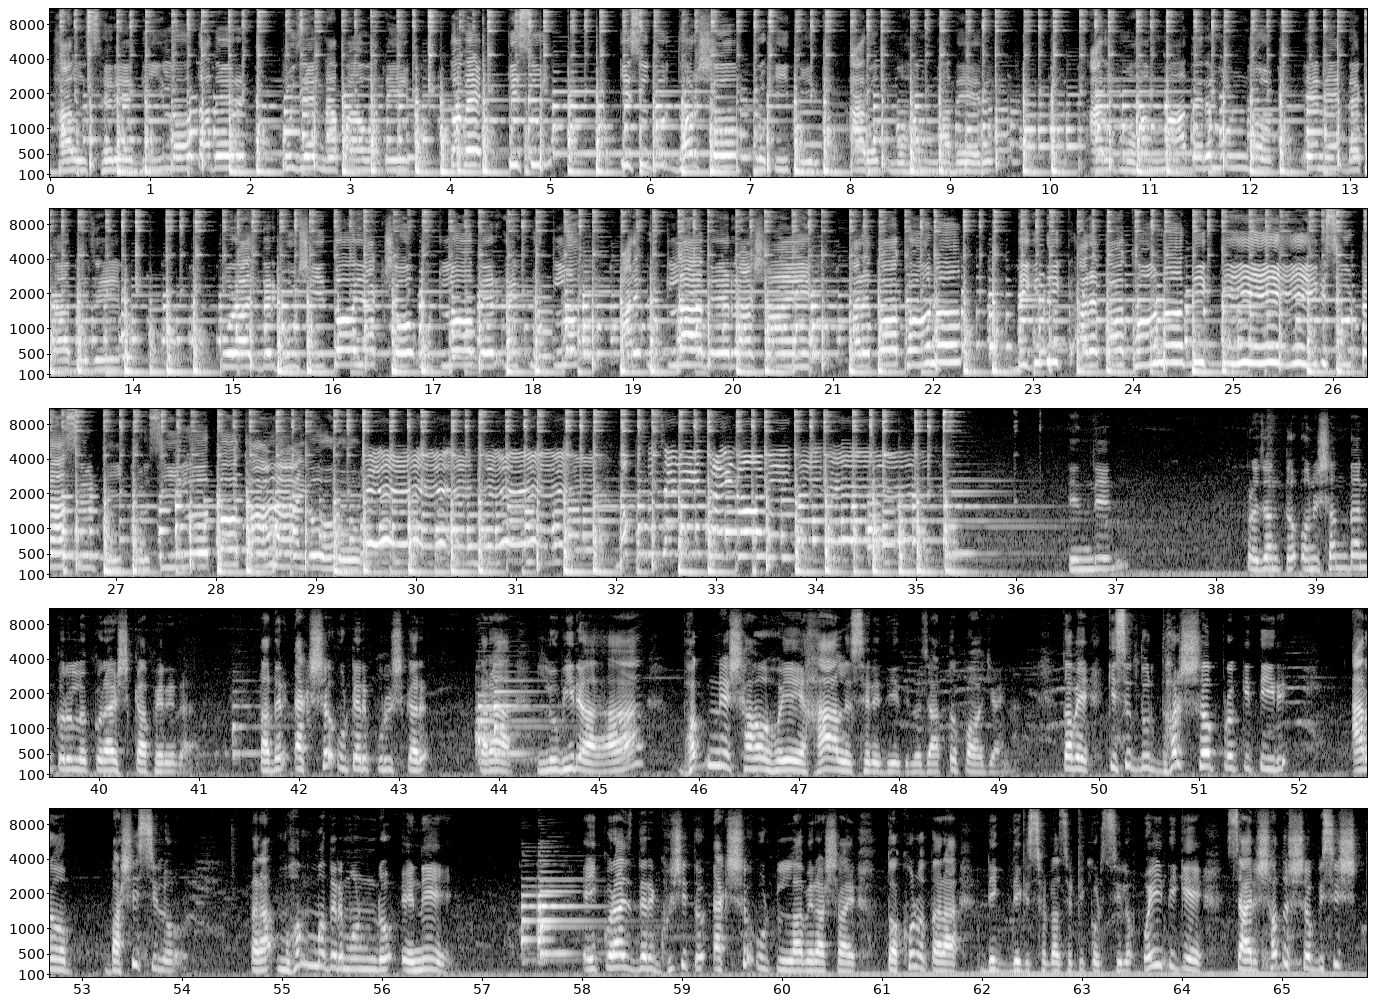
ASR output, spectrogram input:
হাল ছেড়ে দিল তাদের খুঁজে না পাওয়াতে। তবে কিছু কিছু দুর্ধর্ষ প্রকৃতির আরব মোহাম্মাদের পর্যন্ত অনুসন্ধান করল কুরাইশ কাফেরেরা। তাদের একশো উটের পুরস্কার তারা লুভিরা ভগ্নে সাহ হয়ে হাল ছেড়ে দিয়ে দিল, যা তো পাওয়া যায় না। তবে কিছু দুর্ধর্ষ প্রকৃতির আরববাসী ছিল, তারা মুহাম্মদের মণ্ড এনে এই কোরাইশদের ঘোষিত একশো উট লাভের আশায় তখনও তারা দিক দিক ছোটাছুটি করছিল। ওই দিকে চার সদস্য বিশিষ্ট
